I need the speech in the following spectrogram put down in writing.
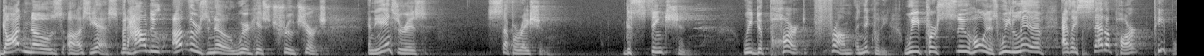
God knows us, yes, but how do others know we're His true church? And the answer is separation, distinction we depart from iniquity. We pursue holiness. We live as a set apart people.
